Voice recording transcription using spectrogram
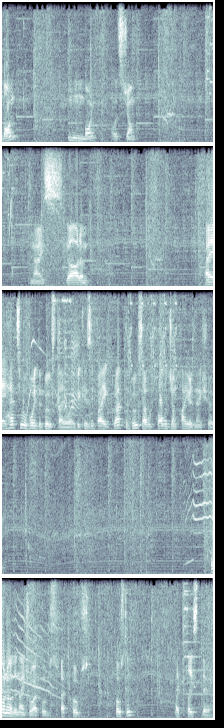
Boink. Boink. Let's jump. Nice. Got him. I had to avoid the boost, by the way, because if I grabbed the boost, I would probably jump higher than I should. Oh no, the nitro I post, I post, posted, like placed there.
